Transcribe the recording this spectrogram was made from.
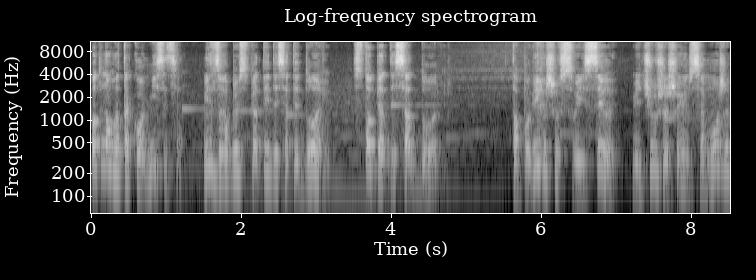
Одного такого місяця він зробив з 50 доларів 150 доларів. Та повіривши в свої сили, відчувши, що він все може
